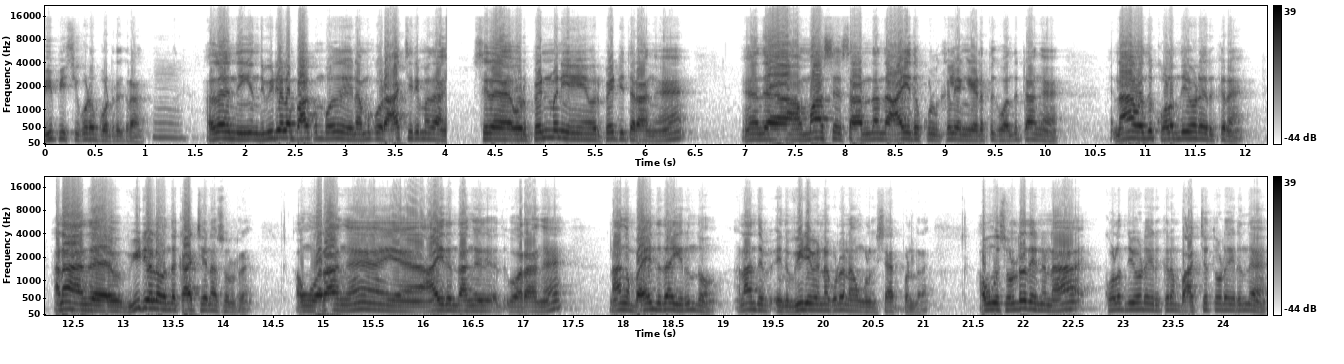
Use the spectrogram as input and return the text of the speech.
பிபிசி கூட போட்டிருக்கிறாங்க. அதான் நீங்கள் இந்த வீடியோலாம் பார்க்கும்போது நமக்கு ஒரு ஆச்சரியமாக தான் சில ஒரு பெண்மணி ஒரு பேட்டி தராங்க. அந்த அமாசு சார்ந்த அந்த ஆயுத குழுக்கள் எங்கள் இடத்துக்கு வந்துட்டாங்க. நான் வந்து குழந்தையோடு இருக்கிறேன். ஆனால் அந்த வீடியோவில் வந்த காட்சியை நான் சொல்கிறேன் அவங்க வராங்க ஆயுதம் தாங்க வராங்க. நாங்கள் பயந்து தான் இருந்தோம். ஆனால் அந்த இந்த வீடியோ வேணால் கூட நான் உங்களுக்கு ஷேர் பண்ணுறேன் அவங்க சொல்கிறது என்னென்னா குழந்தையோடு இருக்கிறேன் அச்சத்தோடு இருந்தேன்.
